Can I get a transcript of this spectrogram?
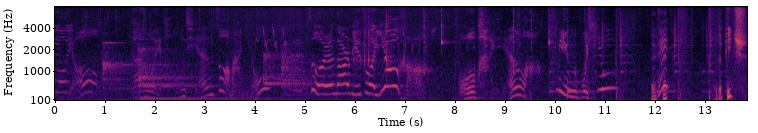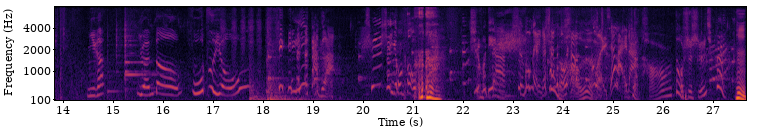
游游，跟位同前做马牛，做人哪儿比做妖好？不怕阎王，命不休。OK The peach. 你看，远道福自有。大哥，真是有口福啊！指不定是从哪个山头上滚下来的。这桃倒是识趣。嗯。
